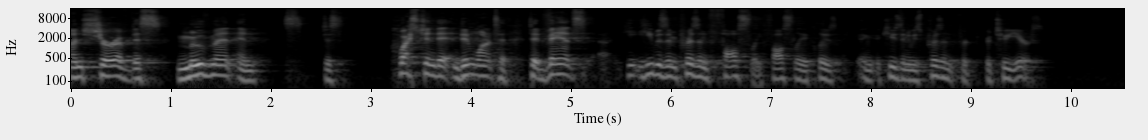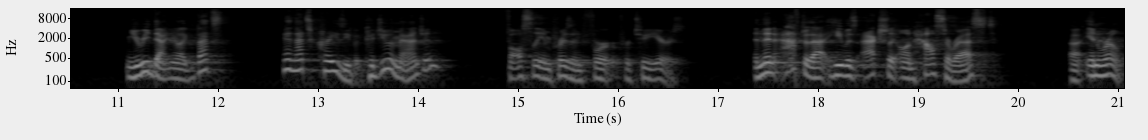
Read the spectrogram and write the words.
unsure of this movement and just questioned it and didn't want it to, to advance. He, he was imprisoned falsely, falsely accused, accused, and he was imprisoned for, for two years. You read that and you're like, that's, man, that's crazy. But could you imagine falsely imprisoned for, for two years? And then after that, he was actually on house arrest uh, in Rome.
